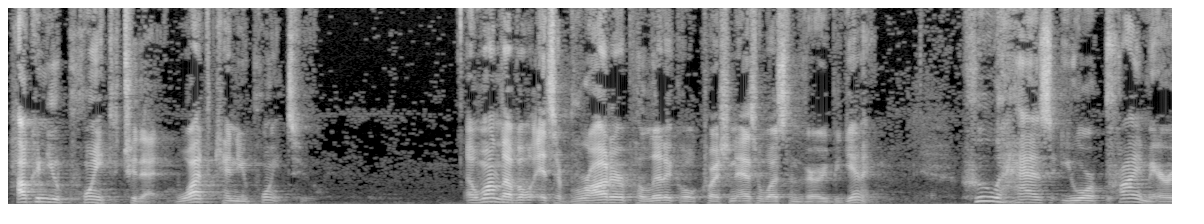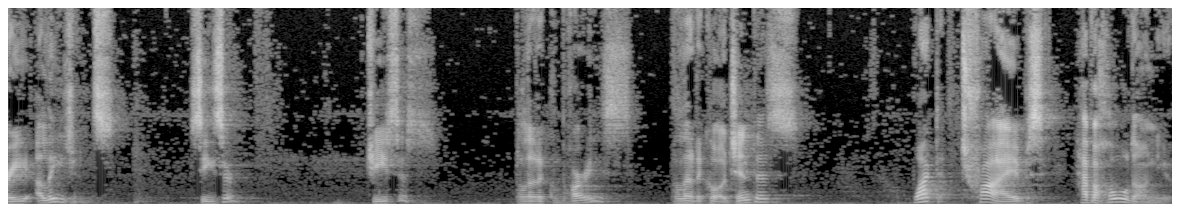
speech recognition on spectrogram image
How can you point to that? What can you point to? At one level, it's a broader political question as it was from the very beginning. Who has your primary allegiance? Caesar? Jesus? Political parties? Political agendas? What tribes have a hold on you?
